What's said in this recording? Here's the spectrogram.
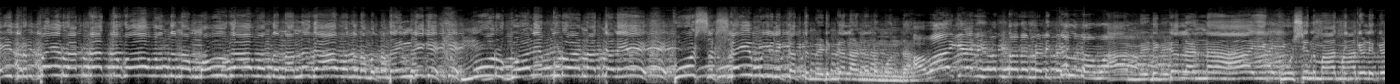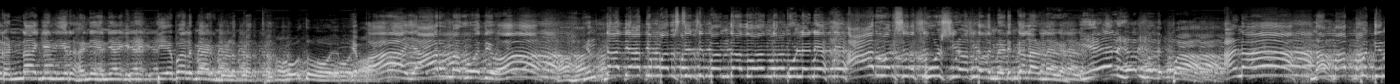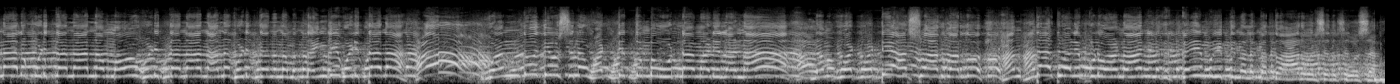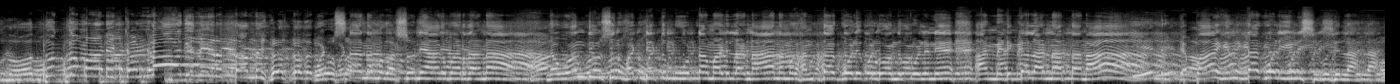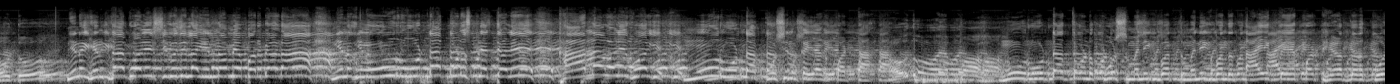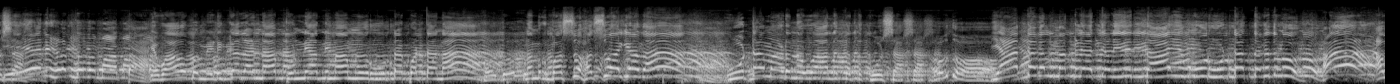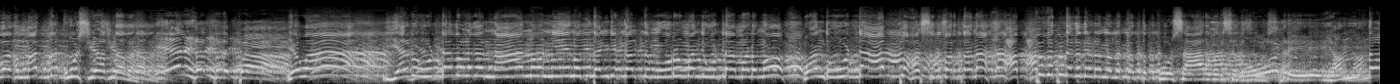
ಐದು ರೂಪಾಯಿ ರೊಕ್ಕ ತಗೋ ಒಂದು ನಮ್ಮ ಅವ್ಗ ಒಂದು ನನಗ ಒಂದು ನಮ್ಮ ತಂಗಿಗೆ ಮೂರು ಗೋಳಿ ಕೊಡು ಅಣ್ಣ ಅಂತೇಳಿ ಕೂಸು ಕೈ ಮುಗಿಲಿಕ್ಕತ್ತು ಮೆಡಿಕಲ್ ಅಣ್ಣನ ಮುಂದೆ. ಅವಾಗ ಏನ್ ಹೇಳ್ತಾನ ಮೆಡಿಕಲ್ ಆ ಮೆಡಿಕಲ್ ಅಣ್ಣ ಈ ಕೂಸಿನ ಮಾತು ಕೇಳಿ ಕಣ್ಣಾಗಿ ನೀರು ಹನಿ ಹನಿಯಾಗಿ ಟೇಬಲ್ ಮ್ಯಾಗ ಬೀಳಕತ್ತು. ಹೌದು ಯಪ್ಪ. ಯಾರ ಮಗ ಓದಿವೋ ಇಂಥದ್ ಯಾಕೆ ಪರಿಸ್ಥಿತಿ ವರ್ಷದ ಒಟ್ಟ ನಮಗ ಹಸುನೇ ಆಗಬಾರ್ದಣ್ಣ ನಾವು ಒಂದ್ ದಿವ್ಸ ಹೊಟ್ಟೆ ತುಂಬ ಊಟ ಮಾಡಿಲ್ಲ ಅಣ್ಣ. ನಮಗೆ ಅಂತ ಗೋಳಿ ಕೊಡು ಅಂದ್ಕೊಳ್ಳೇನೆ ಆ ಮೆಡಿಕಲ್ ಅಣ್ಣ ತಾನ? ಯಪ್ಪ ಇಂಥ ಗೋಳಿ ಇಲ್ಲಿ ಸಿಗುದಿಲ್ಲ. ಹೌದು. ನಿನಗೆ ಇಂಥ ಗೋಳಿ ಸಿಗುದಿಲ್ಲ ಇನ್ನೊಮ್ಮೆ ಬರಬೇಡ. ನಿನಗೆ ಮೂರು ಊಟ ಕೊಡಿಸ್ತೀನಿ ಅಂತೇಳಿ ಖಾನ ಒಳಗೆ ಹೋಗಿ ಮೂರು ಊಟ ಕೂಸಿನ ಕೈಯಾಗ ಕೊಟ್ಟ ಹೌದು ಯಪ್ಪ ಮೂರು ಊಟ ತಗೊಂಡು ಕೂಸ್ ಮನಿಗೆ ಬಂತು ಮನಿಗೆ ಬಂದ ತಾಯಿ ಕೈಯಾಗ ಕೊಟ್ಟು ಹೇಳ್ತದ ಕೂಸ. ಹೇಳ್ತದ ಮಾತ? ಯಾವ ಒಬ್ಬ ಮೆಡಿಕಲ್ ಅಣ್ಣ ಪುಣ್ಯಾತ್ಮ ಮೂರು ಊಟ ಕೊಟ್ಟಾನ. ನಮಗ್ ಬಸ್ಸು ಹಸು ಆಗ್ಯದ ಊಟ ಮಾಡು ಅನ್ನಕತ್ತ ಕೂಸ. ಹೌದು. ಯಾಕಾಗಲ್ಲ ಮಕ್ಕಳೇ ಅಂತೇಳಿ ತಾಯಿ ಮೂರು ಊಟ ತೆಗೆದಳು ಅವಾಗ ಮತ್ತೆ ಕೂಸ್ ಹೇಳ್ತದ. ಏನು ಹೇಳ್ತದಪ್ಪ? ಯವ್ವ ಎರಡು ಊಟದೊಳಗ ನಾನು ನೀನು ತಂಗಿ ಕಲ್ತು ಮೂರು ಮಂದಿ ಊಟ ಮಾಡೋನು. ಒಂದು ಊಟ ಅಪ್ಪ ಹಸದು ಬರ್ತಾನ. ಅಪ್ಪಗ ತೆಗೆದಿಡನಲ್ಲಕತ್ತ ಕೂಸ ಆರು ವರ್ಷದ ನೋಡ್ರಿ ಎಂತ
